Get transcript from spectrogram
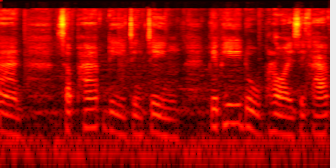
งานสภาพดีจริง ๆ พี่ๆดูพลอยสิครับ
